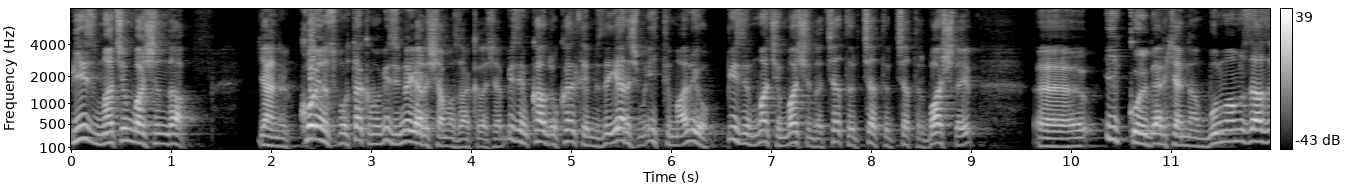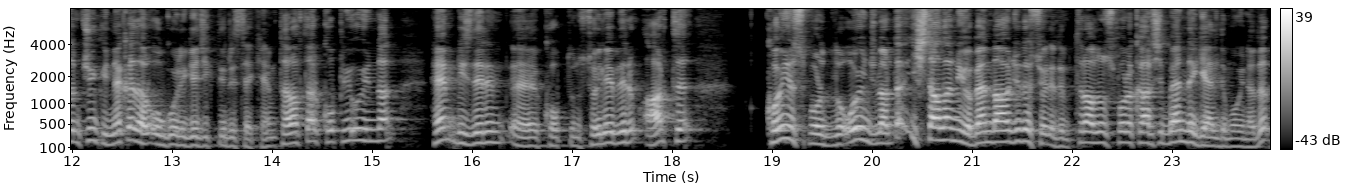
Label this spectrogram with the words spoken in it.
biz maçın başında yani Konyaspor takımı bizimle yarışamaz arkadaşlar. Bizim kadro kalitemizde yarışma ihtimali yok. Bizim maçın başında çatır çatır çatır başlayıp e, ilk golü de bulmamız lazım. Çünkü ne kadar o golü geciktirirsek hem taraftar kopuyor oyundan hem bizlerin e, koptuğunu söyleyebilirim. Artı Konya Spor'da oyuncular da iştahlanıyor. Ben daha önce de söyledim. Trabzonspor'a karşı ben de geldim oynadım.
